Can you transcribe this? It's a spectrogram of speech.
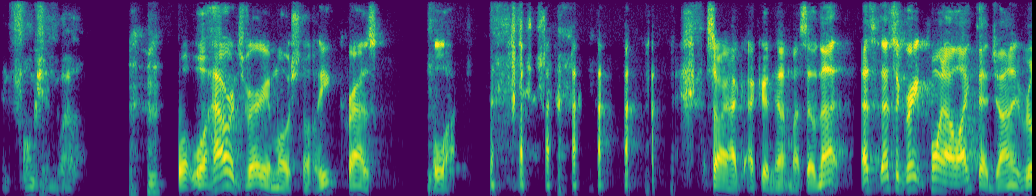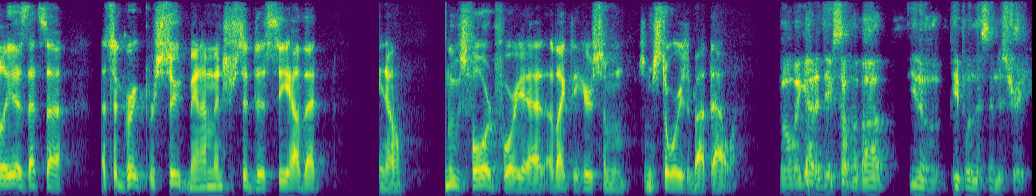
and function mm-hmm. well. Mm-hmm. Well, well, Howard's very emotional. He cries a lot. Sorry, I, I couldn't help myself. Not that's that's a great point. I like that, John. It really is. That's a that's a great pursuit, man. I'm interested to see how that you know moves forward for you. I'd, I'd like to hear some some stories about that one. Well, we got to do something about you know people in this industry,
